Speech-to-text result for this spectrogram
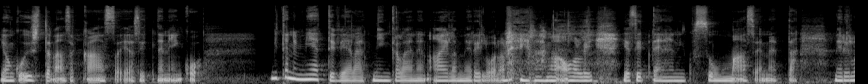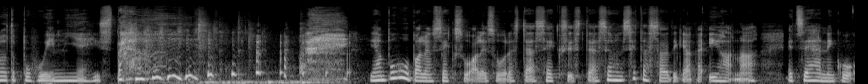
jonkun ystävänsä kanssa ja sitten niin kuin, miten ne mietti vielä, että minkälainen Aila Meriluodon elämä oli. Ja sitten hän niin summaa sen, että Meriluoto puhui miehistä. Ja hän puhuu paljon seksuaalisuudesta ja seksistä ja se on se tässä jotenkin aika ihanaa. Että sehän niin kuin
